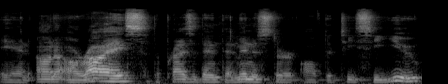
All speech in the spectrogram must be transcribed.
and Ana Arraes, the president and minister of the TCU,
